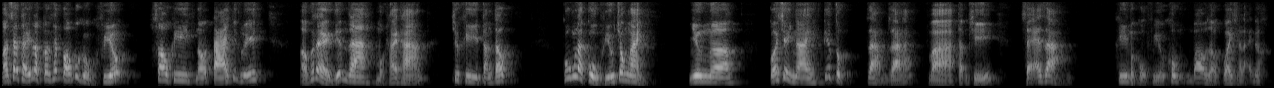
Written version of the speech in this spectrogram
bạn sẽ thấy là con sẽ có một cổ phiếu sau khi nó tái tích lũy nó có thể diễn ra một hai tháng trước khi tăng tốc. Cũng là cổ phiếu trong ngành nhưng uh, quá trình này tiếp tục giảm giá và thậm chí sẽ giảm khi mà cổ phiếu không bao giờ quay trở lại được.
